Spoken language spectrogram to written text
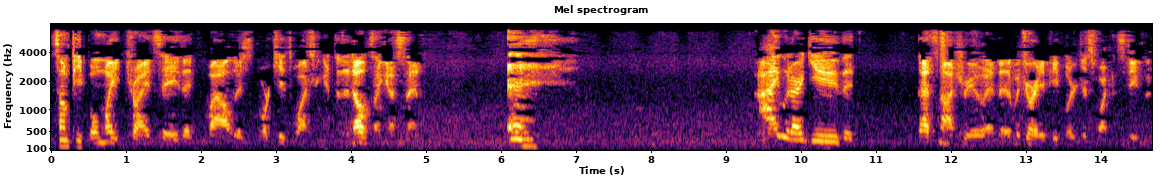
some people might try and say that, wow, there's more kids watching it than adults, I guess, then. Uh, I would argue that that's not true, and the majority of people are just fucking stupid.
